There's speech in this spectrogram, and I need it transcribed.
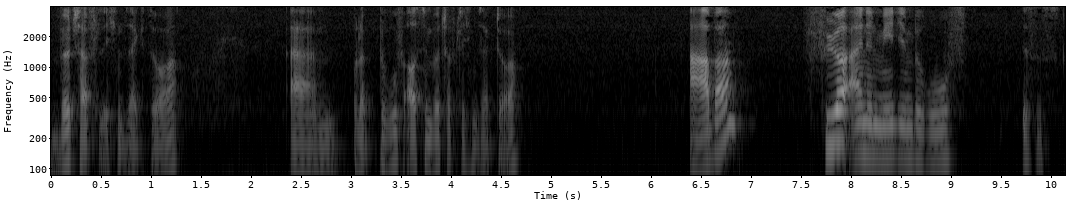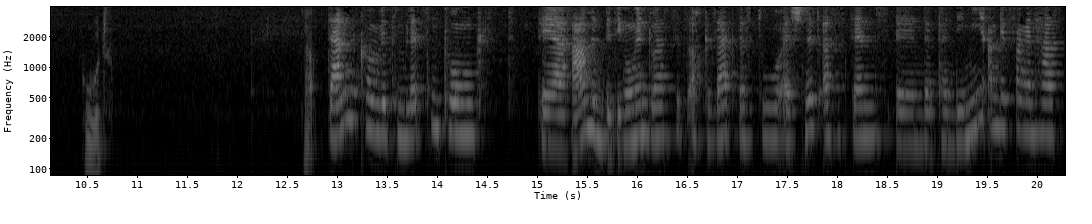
wirtschaftlichen Sektor ähm, oder Beruf aus dem wirtschaftlichen Sektor. Aber für einen Medienberuf ist es gut. Ja. Dann kommen wir zum letzten Punkt, der Rahmenbedingungen. Du hast jetzt auch gesagt, dass du als Schnittassistenz in der Pandemie angefangen hast.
